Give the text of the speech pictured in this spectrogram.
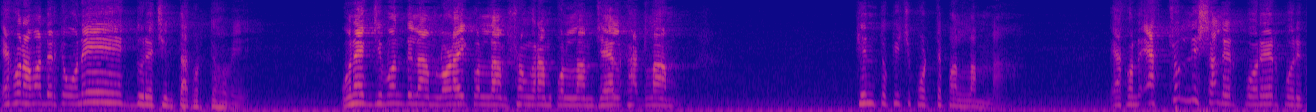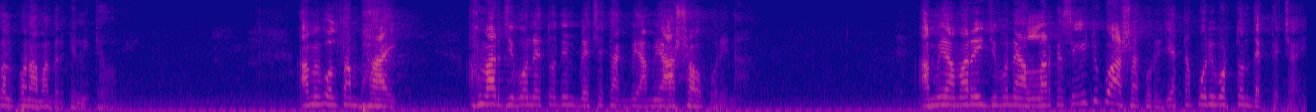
এখন আমাদেরকে অনেক দূরে চিন্তা করতে হবে। অনেক জীবন দিলাম, লড়াই করলাম, সংগ্রাম করলাম, জেল খাটলাম। কিন্তু কিছু করতে পারলাম না। এখন একচল্লিশ সালের পরের পরিকল্পনা আমাদেরকে নিতে হবে। আমি বলতাম, ভাই, আমার জীবন এতদিন বেঁচে থাকবে, আমি আশাও করি না। আমি আমার এই জীবনে আল্লাহর কাছে এইটুকু আশা করি যে একটা পরিবর্তন দেখতে চাই।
